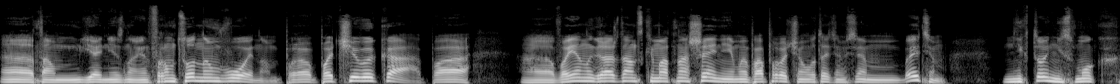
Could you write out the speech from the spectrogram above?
э, там, я не знаю, информационным войнам, про, по ЧВК, по э, военно-гражданским отношениям и по прочим вот этим всем этим, никто не смог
